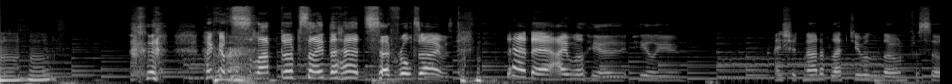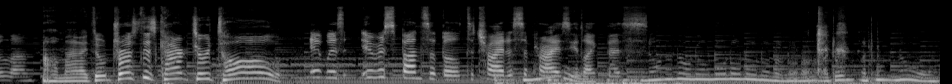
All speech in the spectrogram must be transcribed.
Mm-hmm. I got slapped upside the head several times. Then uh, I will heal, heal you. I should not have left you alone for so long. Oh man, I don't trust this character at all. It was irresponsible to try to surprise you like this. No, no, no, no, no, don't, I don't know.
